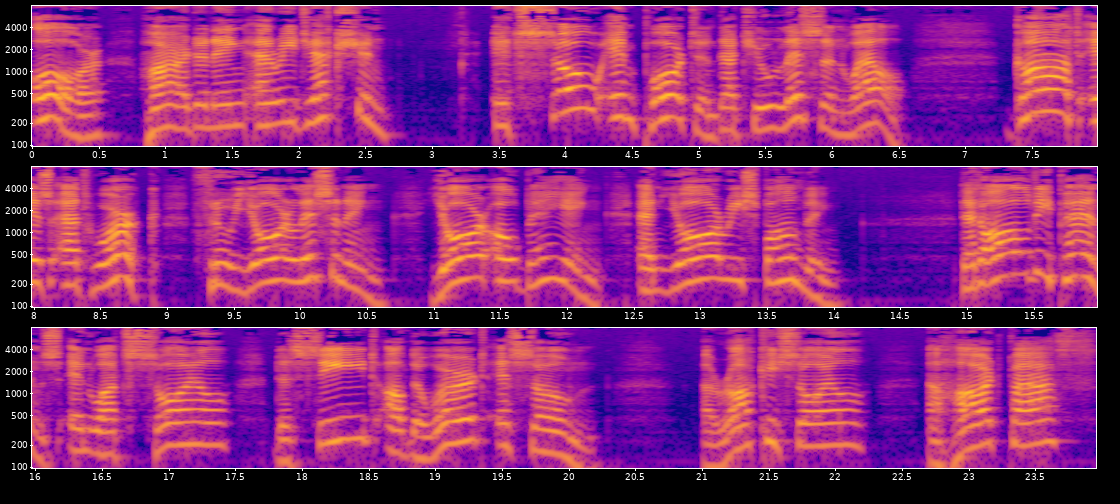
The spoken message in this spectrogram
or hardening and rejection. It's so important that you listen well. God is at work through your listening, your obeying, and your responding. That all depends in what soil the seed of the word is sown. A rocky soil, a hard path,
